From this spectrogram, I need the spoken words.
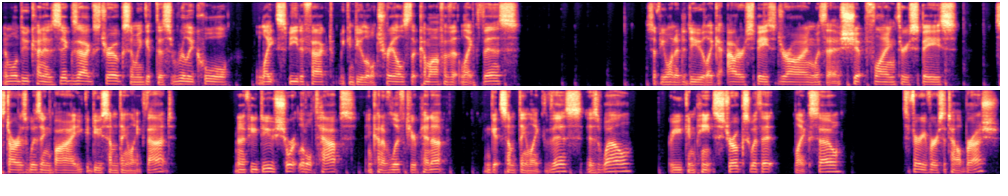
And we'll do kind of zigzag strokes and we get this really cool light speed effect. We can do little trails that come off of it like this. So if you wanted to do like an outer space drawing with a ship flying through space, stars whizzing by, you could do something like that. Now if you do short little taps and kind of lift your pen up, can get something like this as well, or you can paint strokes with it like so. It's a very versatile brush.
